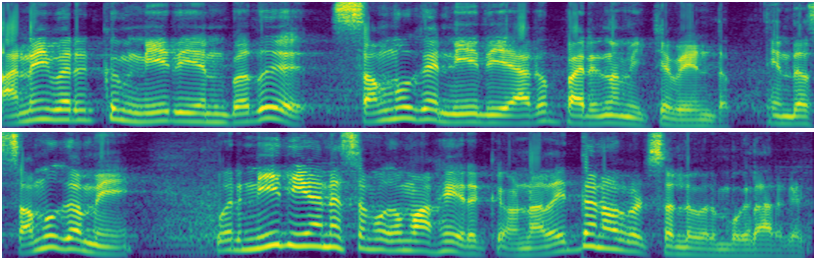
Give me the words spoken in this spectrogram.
அனைவருக்கும் நீதி என்பது சமூக நீதியாக பரிணமிக்க வேண்டும். இந்த சமூகமே ஒரு நீதியான சமூகமாக இருக்க வேண்டும் அதைத்தான் அவர்கள் சொல்ல விரும்புகிறார்கள்.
